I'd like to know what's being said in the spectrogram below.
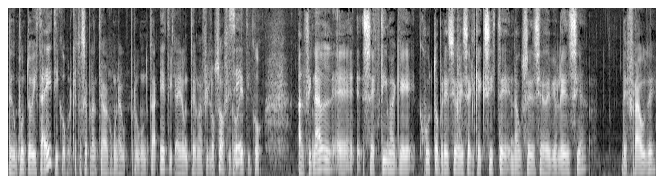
desde un punto de vista ético, porque esto se planteaba como una pregunta ética, era un tema filosófico, ético. Al final eh, se estima que justo precio es el que existe en ausencia de violencia, de fraude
